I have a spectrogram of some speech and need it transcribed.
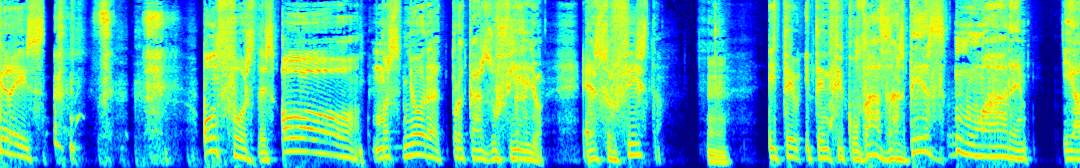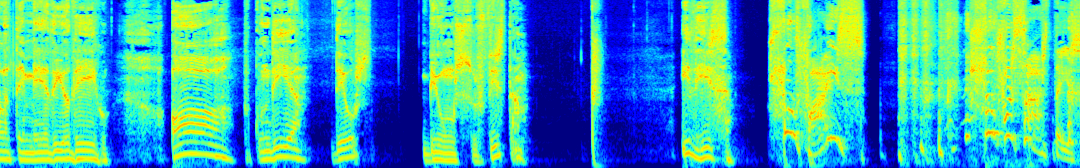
pecareis. Onde fostes? Oh, uma senhora que por acaso o filho é surfista Hum. e, tem, e tem dificuldades às vezes no mar e ela tem medo. E eu digo: Oh, porque um dia Deus viu um surfista e disse: Surfais? Surfaçasteis?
